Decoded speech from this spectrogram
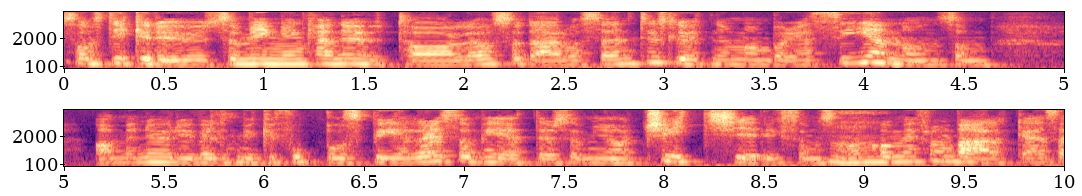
som sticker ut, som ingen kan uttala och sådär. Och sen till slut när man börjar se någon som Ja men nu är det ju väldigt mycket fotbollsspelare som heter som jag Chichi liksom som mm. har kommit från Balkan. Så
